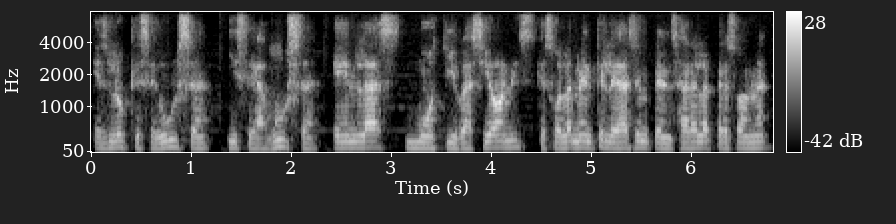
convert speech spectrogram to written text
es lo que se usa y se abusa en las motivaciones que solamente le hacen pensar a la persona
